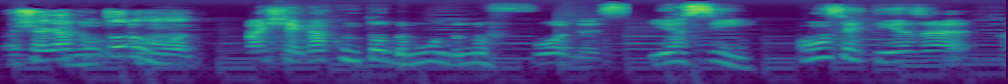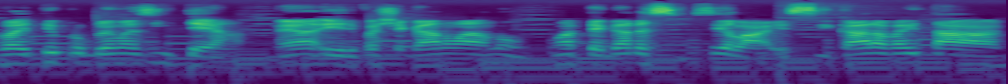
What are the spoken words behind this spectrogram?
Vai chegar com No- todo mundo. vai chegar com todo mundo no foda-se. E assim, com certeza vai ter problemas internos, né? Ele vai chegar numa, numa pegada assim, sei lá, esse cara vai estar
